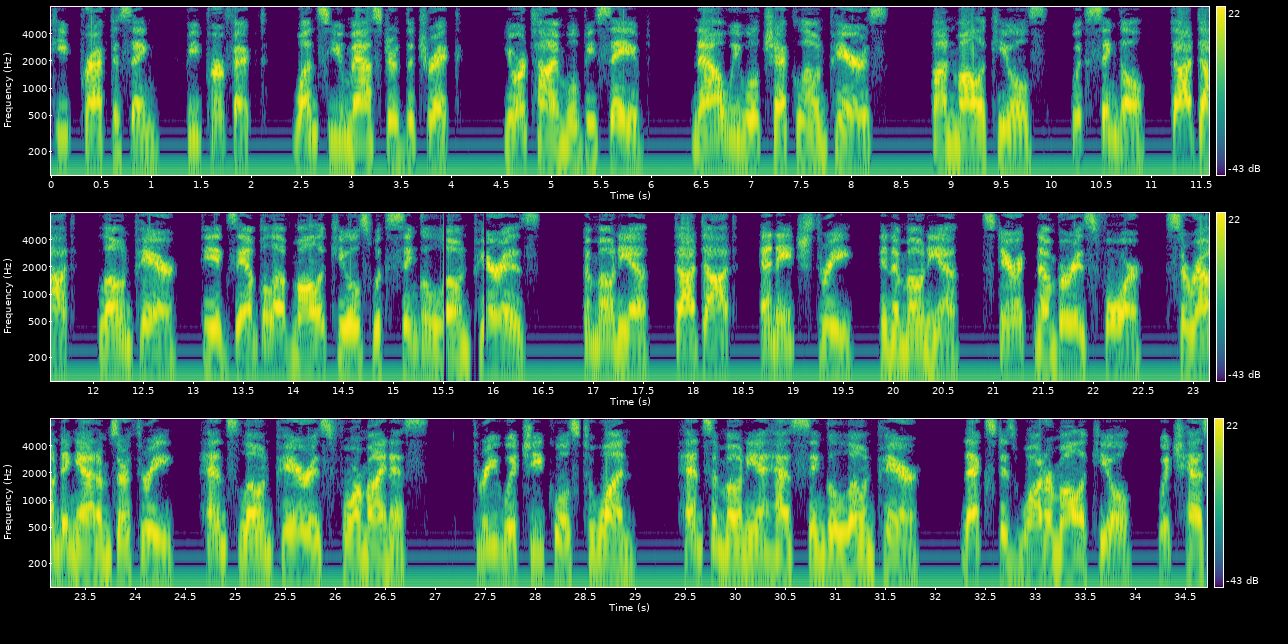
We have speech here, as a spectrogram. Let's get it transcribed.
Keep practicing. Be perfect. Once you mastered the trick, your time will be saved. Now we will check lone pairs on molecules with single dot dot lone pair. The example of molecules with single lone pair is ammonia dot dot NH3. In ammonia, steric number is 4. Surrounding atoms are 3. Hence lone pair is 4 minus 3 which equals to 1. Hence ammonia has single lone pair. Next is water molecule, which has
